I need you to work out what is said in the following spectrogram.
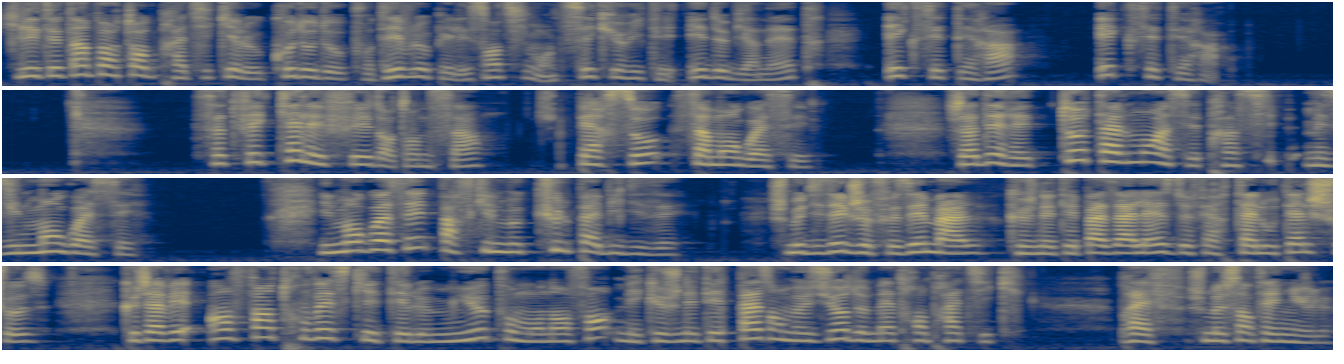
qu'il était important de pratiquer le cododo pour développer les sentiments de sécurité et de bien-être, etc., etc. Ça te fait quel effet d'entendre ça? Perso, ça m'angoissait. J'adhérais totalement à ces principes, mais ils m'angoissaient. Ils m'angoissaient parce qu'ils me culpabilisaient. Je me disais que je faisais mal, que je n'étais pas à l'aise de faire telle ou telle chose, que j'avais enfin trouvé ce qui était le mieux pour mon enfant, mais que je n'étais pas en mesure de le mettre en pratique. Bref, je me sentais nulle.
